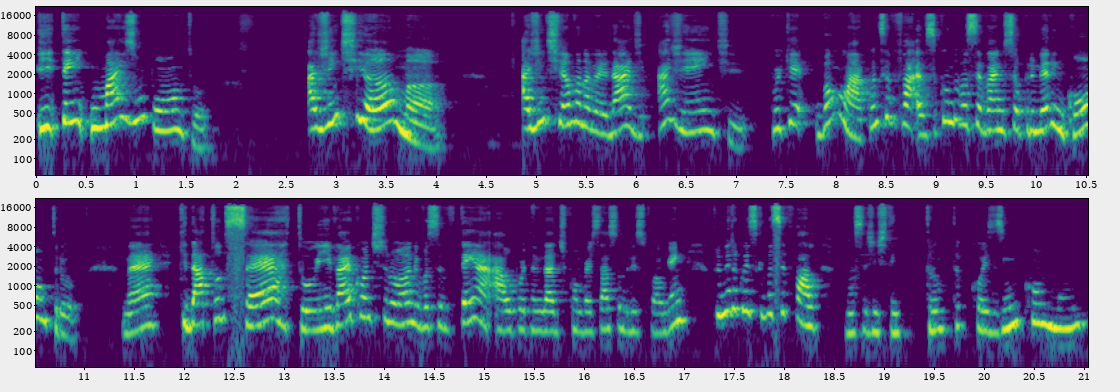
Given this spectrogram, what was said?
E tem mais um ponto a gente ama. A gente ama, na verdade, a gente. Porque, vamos lá, quando você, faz, quando você vai no seu primeiro encontro, né, que dá tudo certo e vai continuando e você tem a, a, oportunidade de conversar sobre isso com alguém, primeira coisa que você fala, nossa, a gente tem tanta coisa em comum.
